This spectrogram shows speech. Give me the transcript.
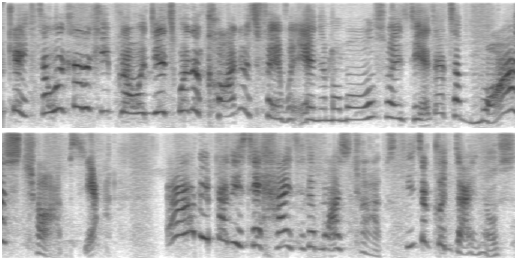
Okay, so we're gonna keep going. There's one of Connor's favorite animal animals right there. That's a Moschops. Yeah. Everybody say hi to the Moschops. These are good dinos.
